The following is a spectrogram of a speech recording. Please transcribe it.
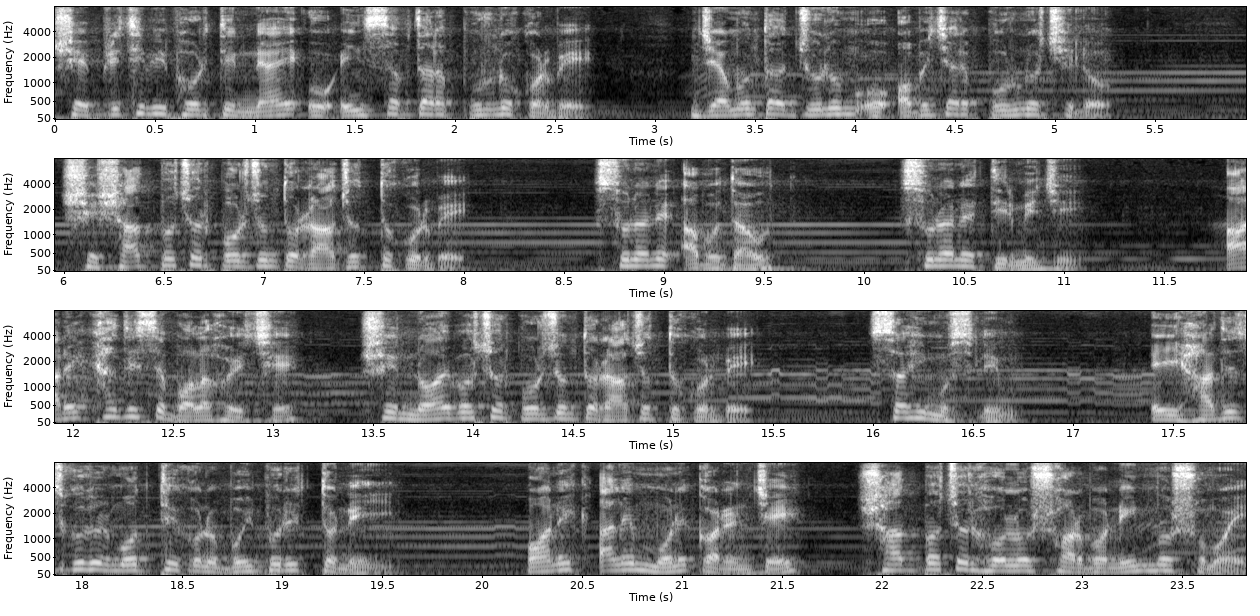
সে পৃথিবী ভর্তি ন্যায় ও ইনসাফ দ্বারা পূর্ণ করবে, যেমন তা জুলুম ও অবিচারে পূর্ণ ছিল। সে সাত বছর পর্যন্ত রাজত্ব করবে। সুনানে আবু দাউদ, সুনানে তিরমিজি। আরেক হাদিসে বলা হয়েছে, সে নয় বছর পর্যন্ত রাজত্ব করবে। সহি মুসলিম। এই হাদিসগুলোর মধ্যে কোনো বৈপরীত্য নেই। অনেক আলেম মনে করেন যে, সাত বছর হল সর্বনিম্ন সময়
